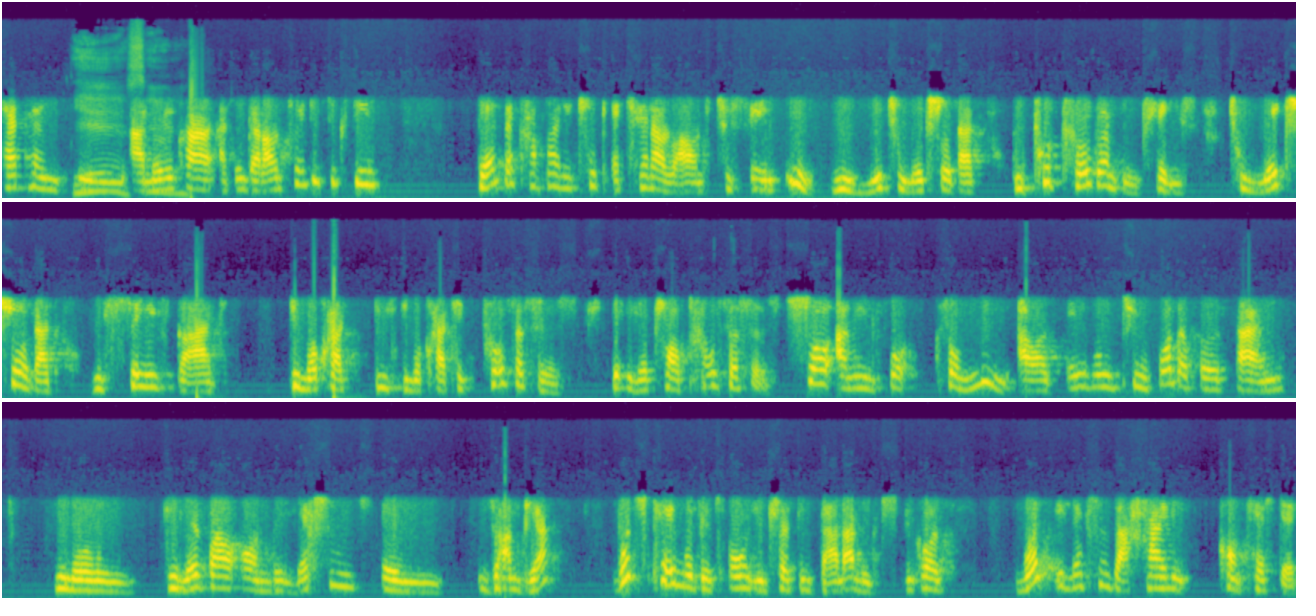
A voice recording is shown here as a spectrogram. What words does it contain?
happened yes, in America, yeah. I think around 2016, then the company took a turnaround to say, mm, we need to make sure that we put programs in place to make sure that we safeguard democrat- these democratic processes, the electoral processes. So, I mean, for, for me, I was able to, for the first time, you know, deliver on the elections in Zambia which came with its own interesting dynamics because when elections are highly contested,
